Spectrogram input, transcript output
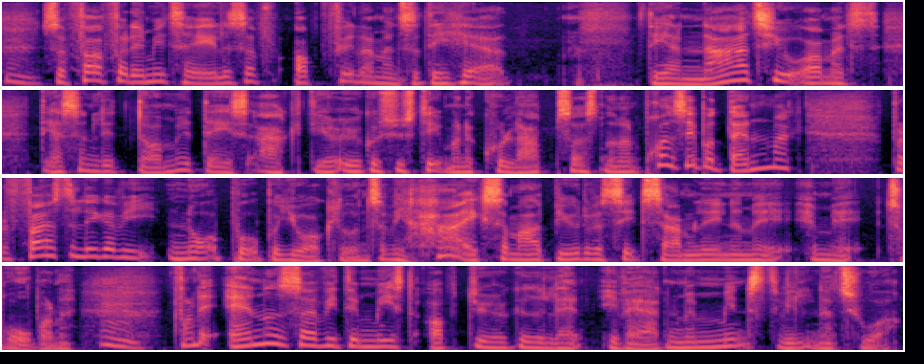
Mm. Så for at få dem i tale, så opfinder man så det her det her narrativ om, at det er sådan lidt dommedagsagtigt, og økosystemerne kollapser og sådan noget. Men prøv at se på Danmark. For det første ligger vi nordpå på jordkloden, så vi har ikke så meget biodiversitet sammenlignet med, med troperne. Mm. For det andet, så er vi det mest opdyrkede land i verden med mindst vild natur.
